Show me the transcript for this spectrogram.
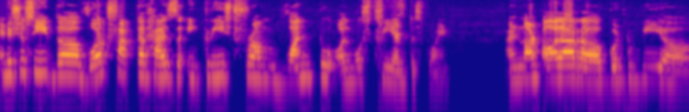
And if you see the work factor has increased from 1 to almost 3 at this point. And not all are uh, going to be uh,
